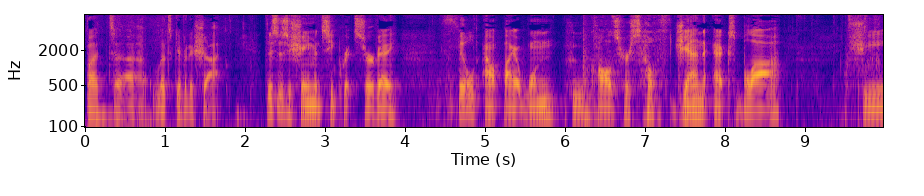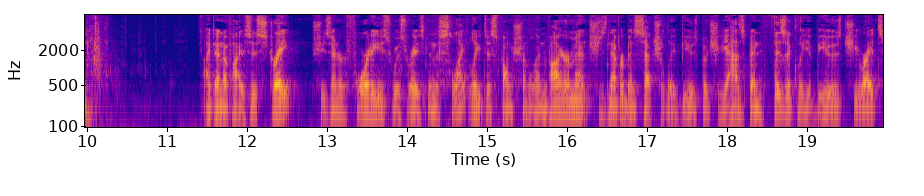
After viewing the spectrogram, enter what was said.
but uh, let's give it a shot. This is a shame and secret survey filled out by a woman who calls herself Gen X Blah. She identifies as straight. She's in her 40s, was raised in a slightly dysfunctional environment. She's never been sexually abused, but she has been physically abused. She writes,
